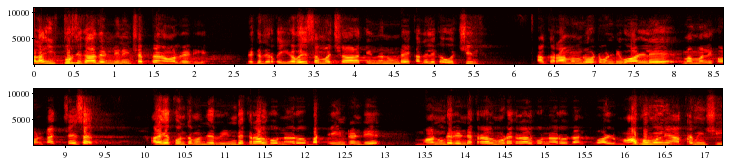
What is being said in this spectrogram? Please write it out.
అలా ఇప్పుడుది కాదండి నేను చెప్పాను ఆల్రెడీ. దగ్గర దగ్గర ఒక ఇరవై సంవత్సరాల కింద నుండే కదలిక వచ్చింది. ఆ గ్రామంలో అటువంటి వాళ్ళే మమ్మల్ని కాంటాక్ట్ చేశారు. అలాగే కొంతమంది రెండు ఎకరాలు కొన్నారు బట్ ఏంటంటే మా నుండి రెండు ఎకరాలు మూడు ఎకరాలు కొన్నారు. దాని వాళ్ళు మా భూముల్ని ఆక్రమించి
